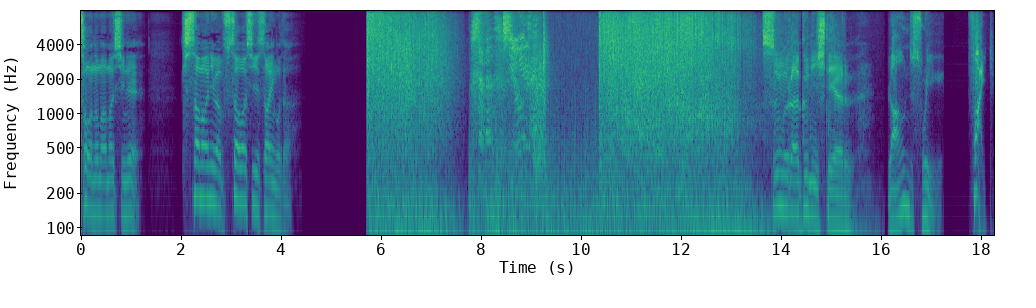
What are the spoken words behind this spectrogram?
そのまま死ね。貴様にはふさわしい最後だ。すぐ楽にしてやる。Round 3. Fight! そのま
